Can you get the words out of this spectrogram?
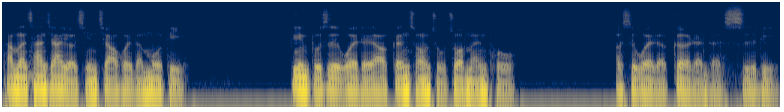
他们参加有形教会的目的。并不是为了要跟从主做门徒，而是为了个人的私利、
